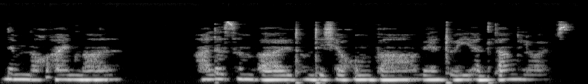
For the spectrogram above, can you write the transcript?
Nimm noch einmal alles im Wald um dich herum wahr, während du hier entlang läufst.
